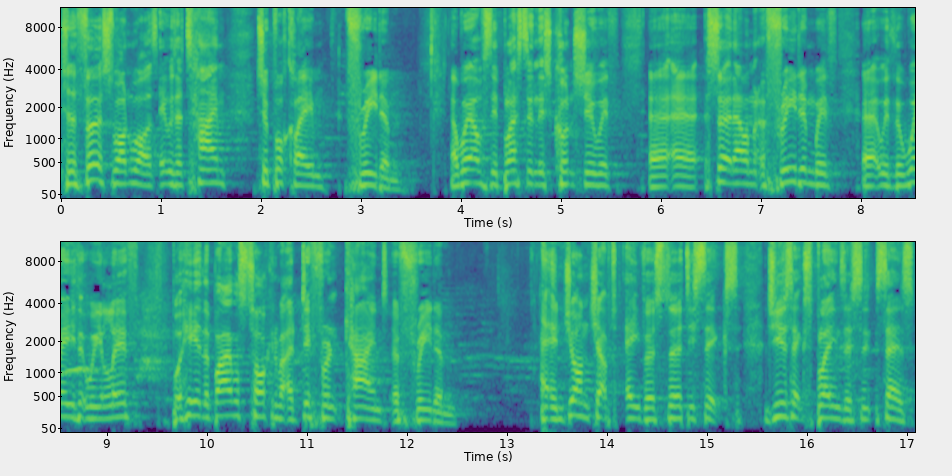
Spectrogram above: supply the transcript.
So the first one was it was a time to proclaim freedom. Now we're obviously blessed in this country with uh, a certain element of freedom with uh, with the way that we live, but here the Bible's talking about a different kind of freedom. In John chapter 8, verse 36, Jesus explains this. It says,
